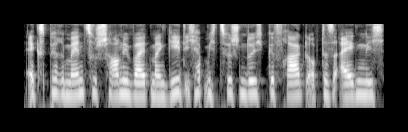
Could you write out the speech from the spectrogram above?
Experiment zu schauen, wie weit man geht. Ich habe mich zwischendurch gefragt, ob das eigentlich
